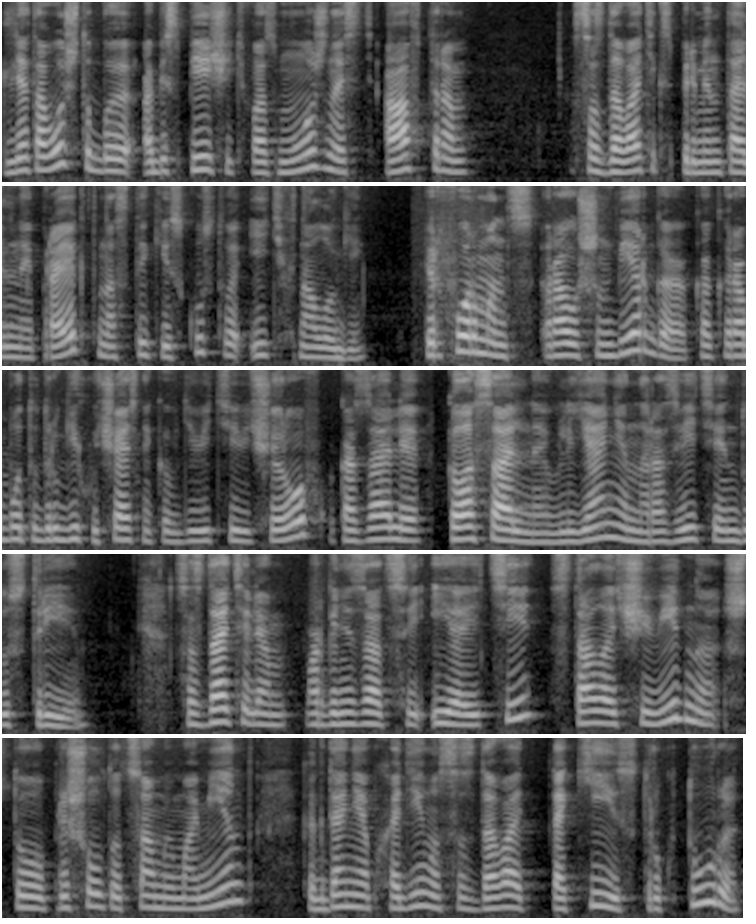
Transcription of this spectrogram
для того, чтобы обеспечить возможность авторам создавать экспериментальные проекты на стыке искусства и технологий. Перформанс Раушенберга, как и работы других участников девяти вечеров, оказали колоссальное влияние на развитие индустрии создателям организации EIT стало очевидно, что пришел тот самый момент, когда необходимо создавать такие структуры,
